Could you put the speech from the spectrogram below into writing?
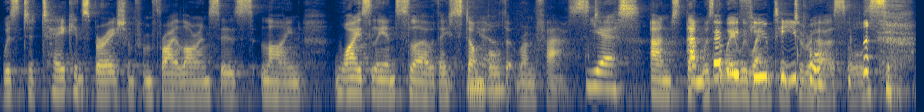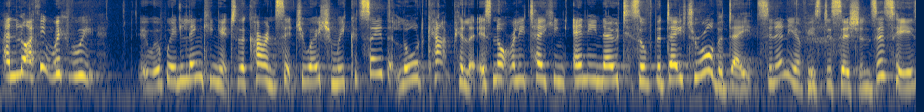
was to take inspiration from Friar Lawrence's line wisely and slow, they stumble Yeah. that run fast. Yes. And that And was the way we went into rehearsals. And look, I think we, we, if we're linking it to the current situation, we could say that Lord Capulet is not really taking any notice of the data or the dates in any of his decisions, is he?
